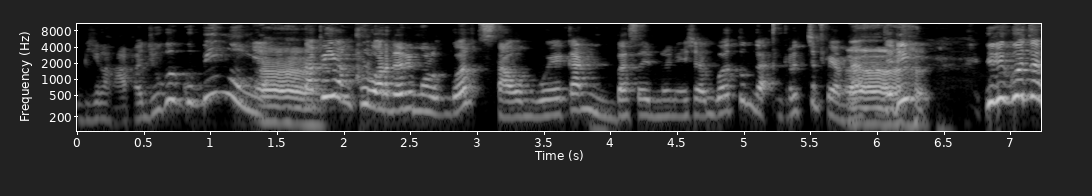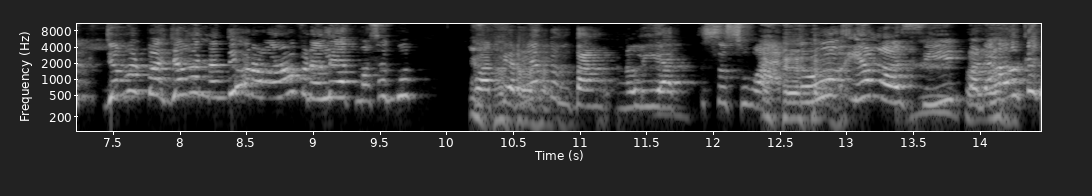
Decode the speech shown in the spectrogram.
bilang apa juga gue bingung ya Ah. tapi yang keluar dari mulut gue setahu gue kan bahasa Indonesia gue tuh nggak gercep ya Beb. Ah. jadi jadi gue tuh jangan pak jangan nanti orang-orang pada lihat masa gue khawatirnya tentang ngelihat sesuatu ya nggak sih padahal kan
